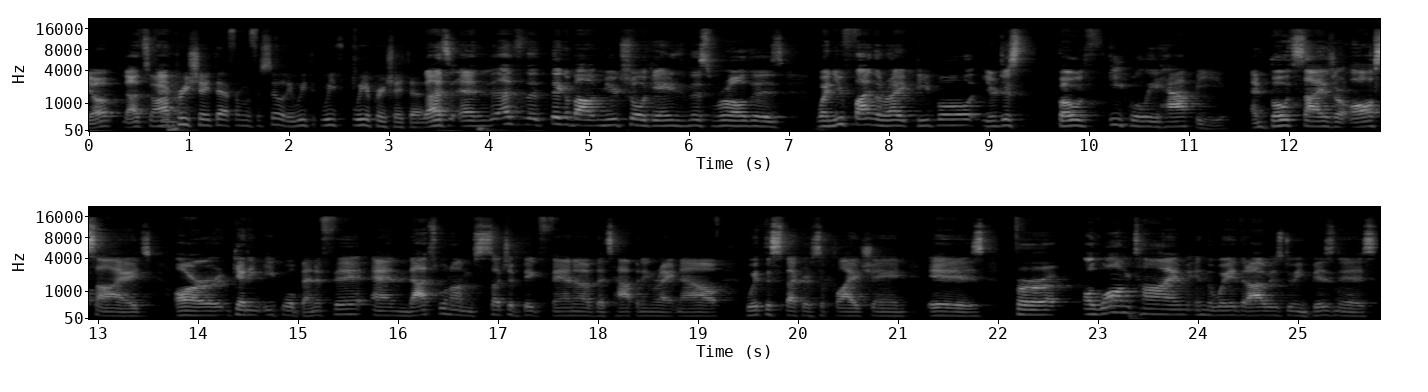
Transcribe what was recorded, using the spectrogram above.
yep. That's So I appreciate that from a facility. We we we appreciate that. That's and that's the thing about mutual gains in this world is when you find the right people, you're just both equally happy, and both sides or all sides are getting equal benefit, and that's what I'm such a big fan of. That's happening right now with the Spekr supply chain is for a long time in the way that I was doing business,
